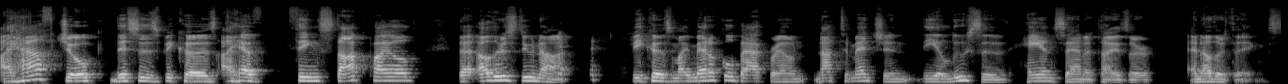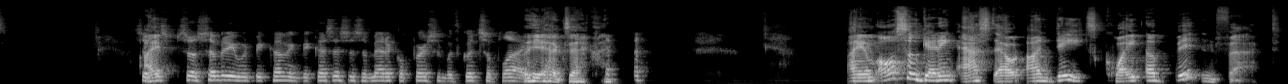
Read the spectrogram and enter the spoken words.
I half joke this is because I have things stockpiled that others do not because my medical background, not to mention the elusive hand sanitizer and other things. So, I- so somebody would be coming because this is a medical person with good supplies. Yeah, exactly. I am also getting asked out on dates quite a bit, in fact.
